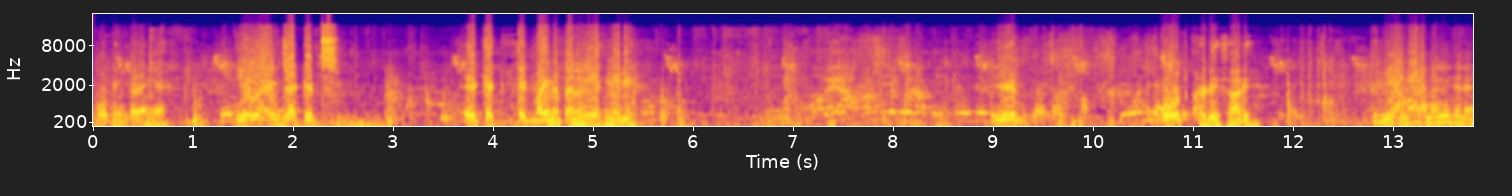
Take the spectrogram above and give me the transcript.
बोटिंग करेंगे। ये लाइफ जैकेट्स एक एक एक भाई ने पहन ली एक मेरी। ये बोट खड़ी सारी। ये हमारा मैनेजर है।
